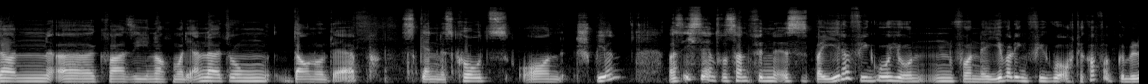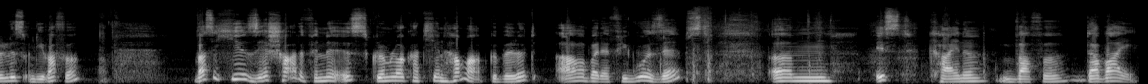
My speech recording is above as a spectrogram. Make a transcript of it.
dann äh, quasi nochmal die Anleitung, Download der App, Scan des Codes und spielen. Was ich sehr interessant finde, ist, dass bei jeder Figur hier unten von der jeweiligen Figur auch der Kopf abgebildet ist und die Waffe. Was ich hier sehr schade finde, ist, Grimlock hat hier einen Hammer abgebildet, aber bei der Figur selbst ähm, ist keine Waffe dabei.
